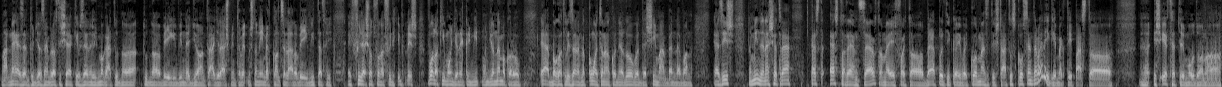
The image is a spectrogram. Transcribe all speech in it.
már nehezen tudja az ember azt is elképzelni, hogy magát tudna, tudna végigvinni egy olyan tárgyalás, mint amit most a német kancellára végigvitt, tehát hogy egy füles ott van a fülében, és valaki mondja neki, hogy mit mondjon, nem akarok elbagatelizálni, meg komolytalankodni a dolgot, de simán benne van ez is. Na minden esetre ezt, ezt a rendszert, amely egyfajta belpolitikai vagy kormányzati státuszkó szerintem eléggé megtépázta és érthető módon a,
